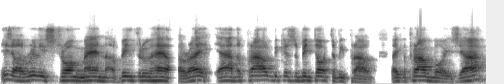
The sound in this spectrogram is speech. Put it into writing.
These are really strong men that have been through hell, right? Yeah, they're proud because they've been taught to be proud, like the Proud Boys, yeah?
